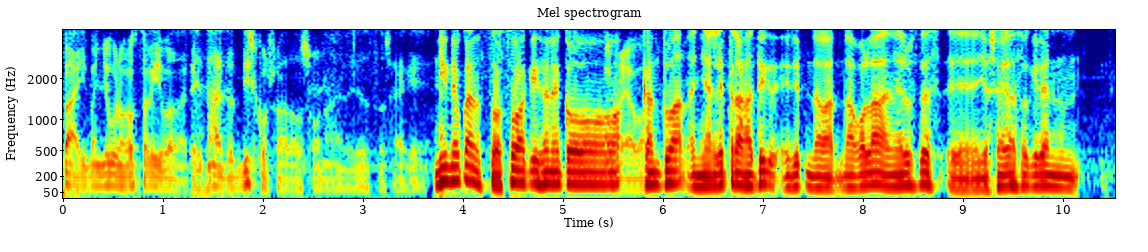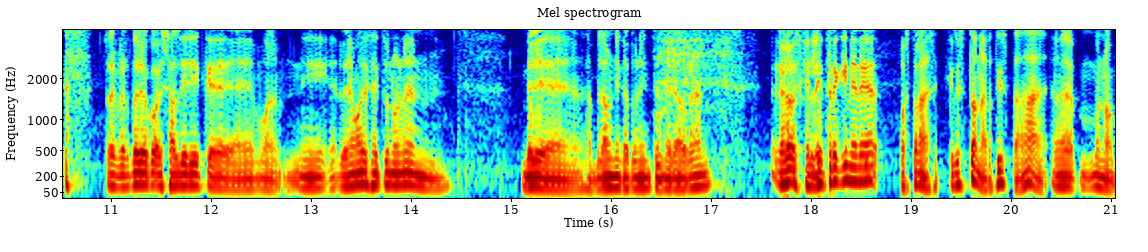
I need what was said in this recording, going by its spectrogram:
Bai, baina, bueno, gauza gehi bada, ere, eta diskosoa da oso ona, ere, ez, osea, que... Nik neukan zozoak izeneko Hombre, ba. kantua, baina letragatik iri- da, dagola, nire ustez, eh, Jose Erazokiren repertorioko esaldirik, eh, bueno, ni lehenengo dizaitu nonen, bere, belaunikatu nintzen bere aurrean. Gero, eske letrekin ere, ostras, kriston artista da. Eh, bueno,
